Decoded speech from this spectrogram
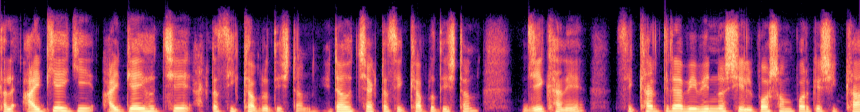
তাহলে আইটিআই কি? আইটিআই হচ্ছে একটা শিক্ষা প্রতিষ্ঠান। এটা হচ্ছে একটা শিক্ষা প্রতিষ্ঠান যেখানে শিক্ষার্থীরা বিভিন্ন শিল্প সম্পর্কে শিক্ষা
